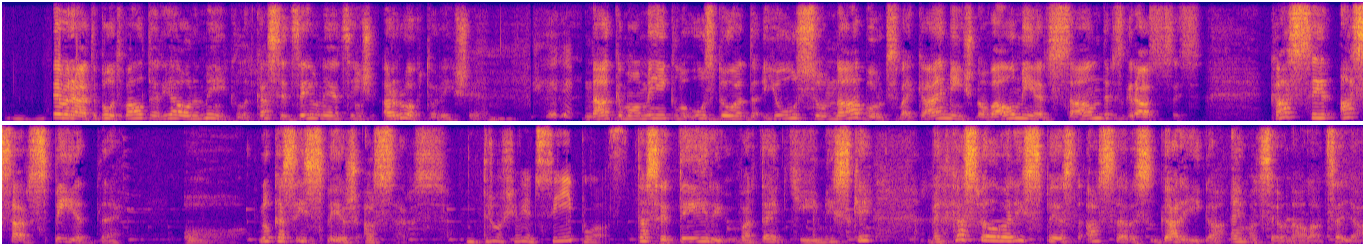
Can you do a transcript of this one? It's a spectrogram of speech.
Te varētu būt Valter jauna mīkla, kas ir dzīvnieciņš ar rokturīšiem. Nākamo mīklu uzdod jūsu nāburgs vai kaimiņš no Valmieras Sandrs Grasis. Kas ir asars spiedne? O, nu kas izspiež asaras? Droši vien sīpols. Tas ir tīri, var teikt, ķīmiski, Bet kas vēl var izspiest asaras garīgā, emocionālā ceļā?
